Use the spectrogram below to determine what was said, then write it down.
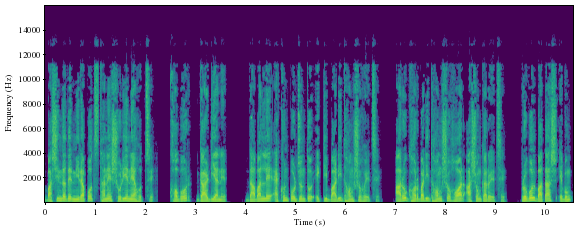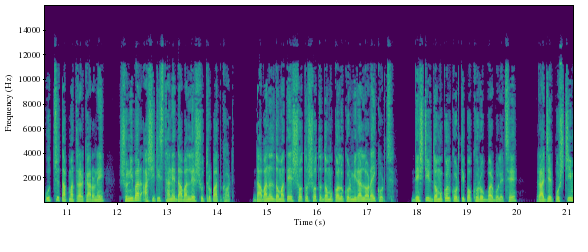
বাসিন্দাদের নিরাপদ স্থানে সরিয়ে নেওয়া হচ্ছে। খবর, গার্ডিয়ানের। দাবানলে এখন পর্যন্ত একটি বাড়ি ধ্বংস হয়েছে। আরও ঘরবাড়ি ধ্বংস হওয়ার আশঙ্কা রয়েছে। প্রবল বাতাস এবং উচ্চ তাপমাত্রার কারণে শনিবার আশিটি স্থানে দাবানলের সূত্রপাত ঘট। দাবানল দমাতে শত শত দমকল কর্মীরা লড়াই করছে। দেশটির দমকল কর্তৃপক্ষ রোববার বলেছে, রাজ্যের পশ্চিম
